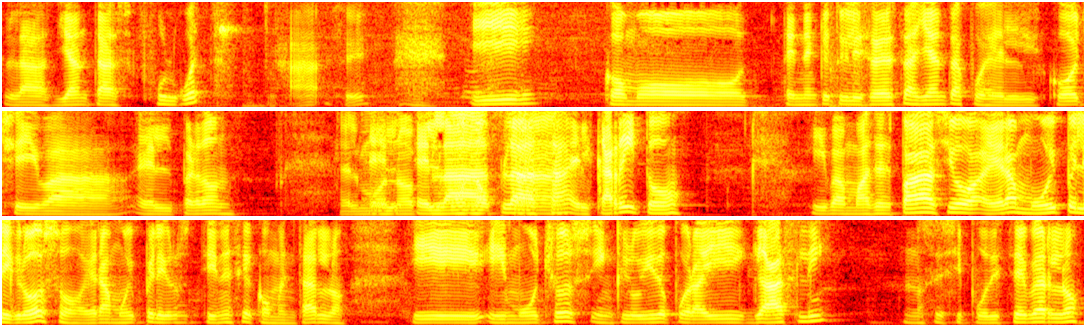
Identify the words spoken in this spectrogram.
las llantas full wet. Ah, sí. Y como tenían que utilizar estas llantas, pues el coche iba, el perdón, El el- monoplaza. el, monoplaza, el carrito, iba más despacio, era muy peligroso, era muy peligroso, tienes que comentarlo. Y, y muchos, incluido por ahí Gasly, no sé si pudiste verlo,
